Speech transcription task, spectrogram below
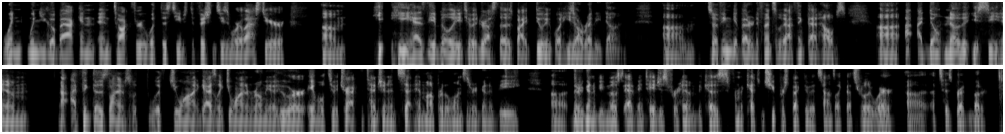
when when you go back and, and talk through what this team's deficiencies were last year, um, he he has the ability to address those by doing what he's already done. Um, so if he can get better defensively, I think that helps. Uh, I, I, don't know that you see him I think those lineups with with Juwan, guys like Juwan and Romeo, who are able to attract attention and set him up, are the ones that are going to be uh, that are going to be most advantageous for him. Because from a catch and shoot perspective, it sounds like that's really where uh, that's his bread and butter. By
